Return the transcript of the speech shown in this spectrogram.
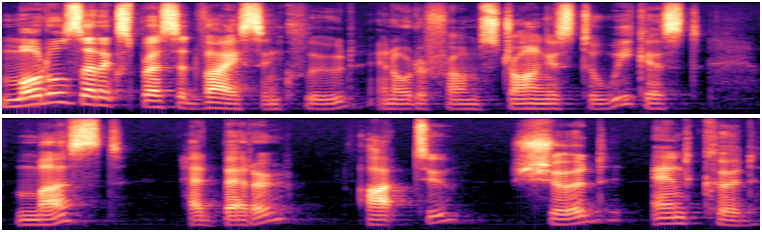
Modals that express advice include, in order from strongest to weakest, must, had better, ought to, should, and could.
